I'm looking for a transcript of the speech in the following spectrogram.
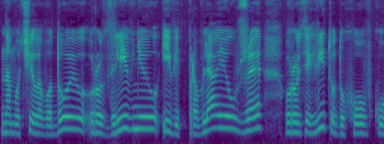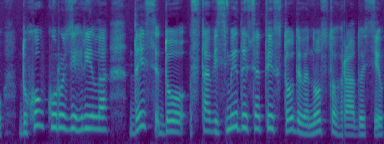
намочила водою, розрівнюю і відправляю вже в розігріту духовку. Духовку розігріла десь до 180-190 градусів.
